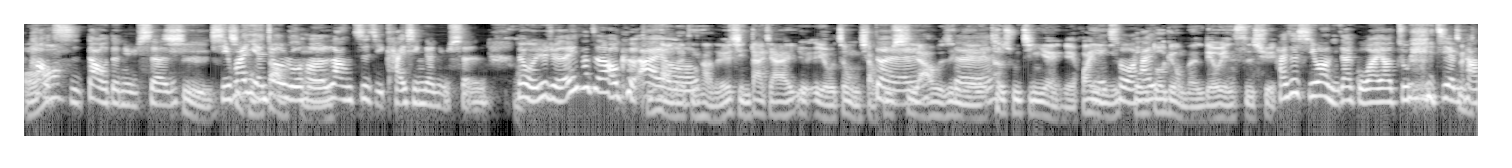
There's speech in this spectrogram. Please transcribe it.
好迟到的女生，是喜欢研究如何让自己开心的女生。所以我就觉得，哎，她真的好可爱哦，挺好的，挺好的。也请大家有有这种小故事啊，或者是你的特殊经验，也欢迎多多给我们留言私讯。还是希望你在国外要注意健康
